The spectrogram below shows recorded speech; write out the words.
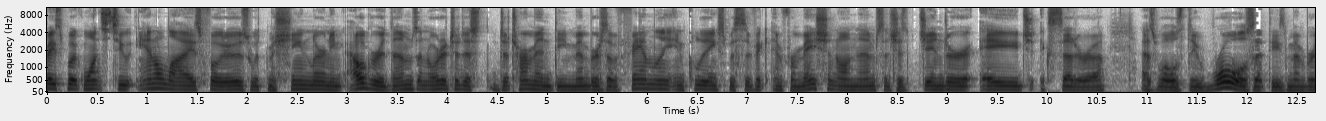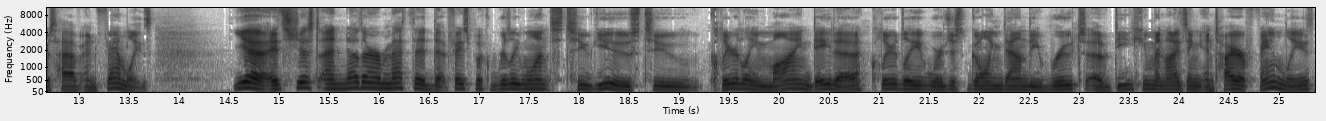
Facebook wants to analyze photos with machine learning algorithms in order to dis- determine the members of a family, including specific information on them, such as gender, age, etc., as well as the roles that these members have in families. Yeah, it's just another method that Facebook really wants to use to clearly mine data. Clearly, we're just going down the route of dehumanizing entire families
